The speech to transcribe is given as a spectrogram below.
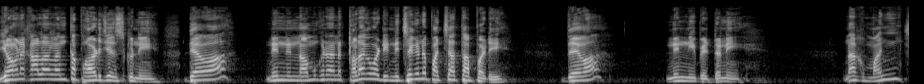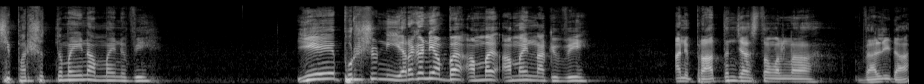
యవన కాలాలంతా పాడు చేసుకుని దేవా నేను నిన్ను నమ్ముకున్నాను కడగబడి నిజంగానే పశ్చాత్తాపడి దేవా నేను నీ బిడ్డని. నాకు మంచి పరిశుద్ధమైన అమ్మాయి నువ్వి ఏ పురుషుడిని ఎరగని అబ్బాయి అమ్మాయి అమ్మాయిని నాకు ఇవ్వి అని ప్రార్థన చేస్తాం వలన వ్యాలిడా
